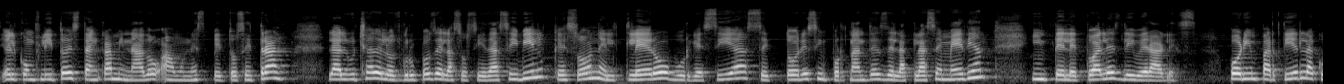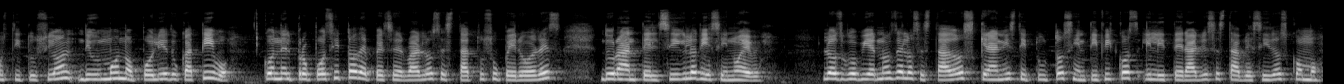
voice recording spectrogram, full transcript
El conflicto está encaminado a un aspecto central, la lucha de los grupos de la sociedad civil, que son el clero, burguesía, sectores importantes de la clase media, intelectuales liberales, por impartir la constitución de un monopolio educativo, con el propósito de preservar los estatus superiores durante el siglo XIX. Los gobiernos de los estados crean institutos científicos y literarios establecidos como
